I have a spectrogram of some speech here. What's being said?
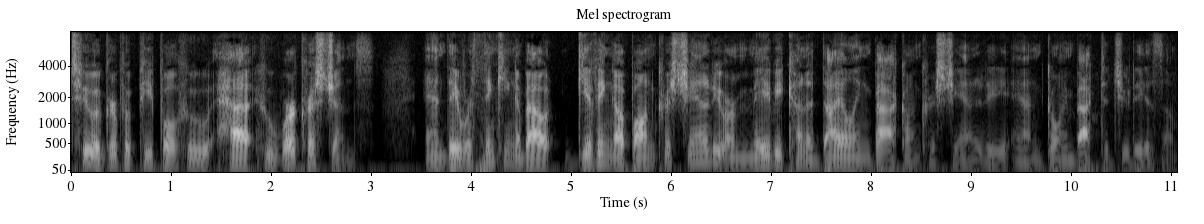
to a group of people who had who were Christians and they were thinking about giving up on Christianity or maybe kind of dialing back on Christianity and going back to Judaism.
